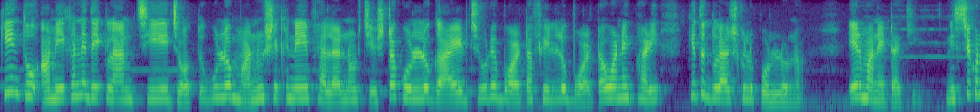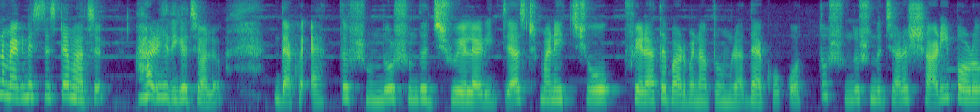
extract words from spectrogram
কিন্তু আমি এখানে দেখলাম যে যতগুলো মানুষ এখানে ফেলানোর চেষ্টা করল, গায়ের জোরে বলটা ফেলল, বলটাও অনেক ভারী, কিন্তু গ্লাসগুলো পড়ল না। এর মানেটা কি? নিশ্চয়ই কোনো ম্যাগনেট সিস্টেম আছে? আর এদিকে চলো। দেখো, এত সুন্দর সুন্দর জুয়েলারি জাস্ট মানে চোখ ফেরাতে পারবে না তোমরা। দেখো, কত সুন্দর সুন্দর যারা শাড়ি পরো,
